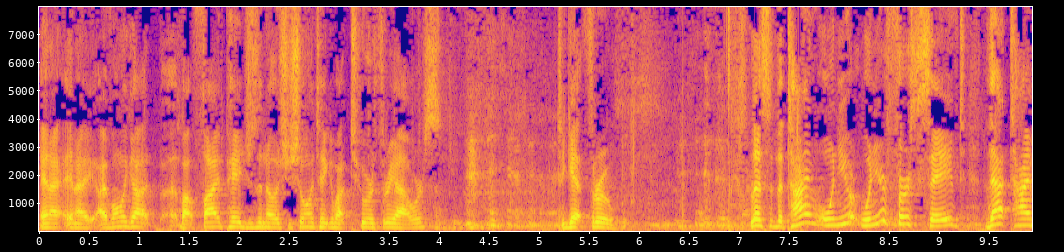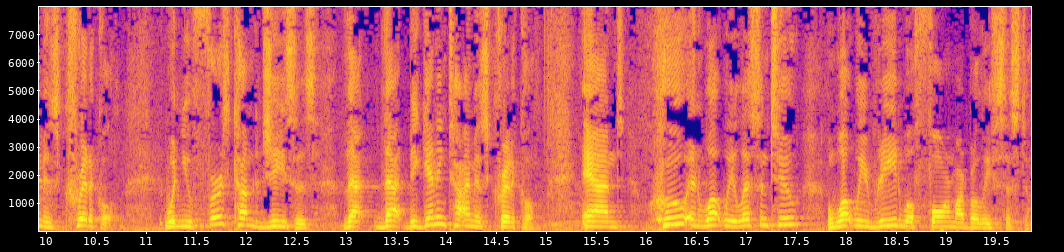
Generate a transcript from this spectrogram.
And, I, and I, I've only got about five pages of notes. It should only take about two or three hours to get through. Listen, the time when you're when you're first saved, that time is critical. When you first come to Jesus, that that beginning time is critical. And who and what we listen to and what we read will form our belief system.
